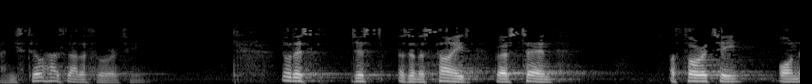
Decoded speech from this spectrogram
And he still has that authority. Notice, just as an aside, verse 10 authority on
